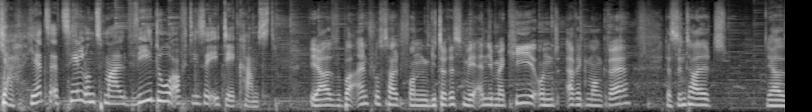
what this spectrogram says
Ja, jetzt erzähl uns mal, wie du auf diese Idee kamst. Ja, also beeinflusst halt von Gitarristen wie Andy McKee und Eric Mongret. Das sind halt ja,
